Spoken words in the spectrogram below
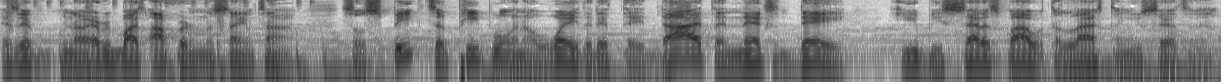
as if, you know, everybody's operating at the same time. So speak to people in a way that if they died the next day, you'd be satisfied with the last thing you said to them.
